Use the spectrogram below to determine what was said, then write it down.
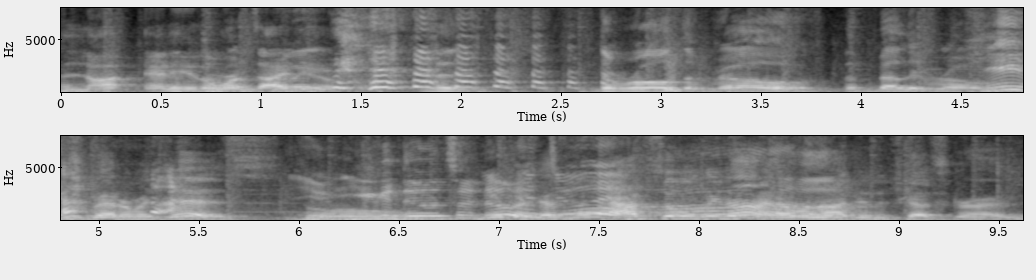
Not any of the ones I do. The, the roll, the roll, the belly roll. He's better with this. You, you can do it too. Do You it. can do it. Absolutely not. I will not do the chest grind.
